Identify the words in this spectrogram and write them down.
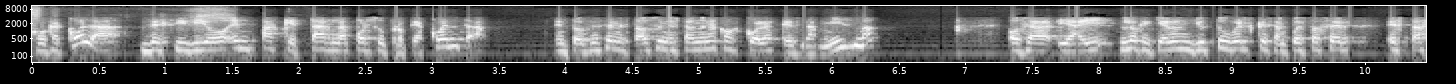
Coca-Cola decidió empaquetarla por su propia cuenta. Entonces en Estados Unidos está una Coca-Cola que es la misma, o sea, y ahí lo que quieren youtubers que se han puesto a hacer estas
